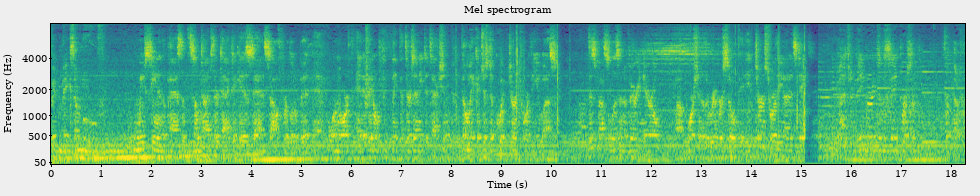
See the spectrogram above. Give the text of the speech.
it makes a move. We've seen in the past that sometimes their tactic is to head south for a little bit and, or north, and if they don't think that there's any detection, they'll make it just a quick turn toward the U.S. This vessel is in a very narrow uh, portion of the river, so it, it turns toward the United States. Imagine being married to the same person forever.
